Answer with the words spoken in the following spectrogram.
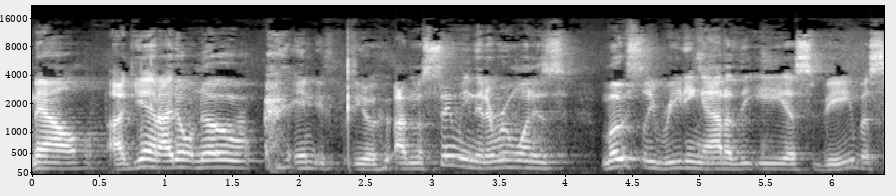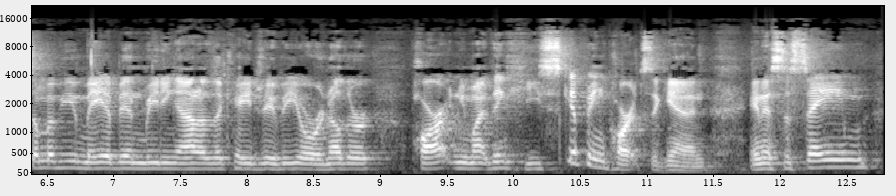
Now, again, I don't know, you know, I'm assuming that everyone is mostly reading out of the ESV, but some of you may have been reading out of the KJV or another part, and you might think he's skipping parts again. And it's the same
